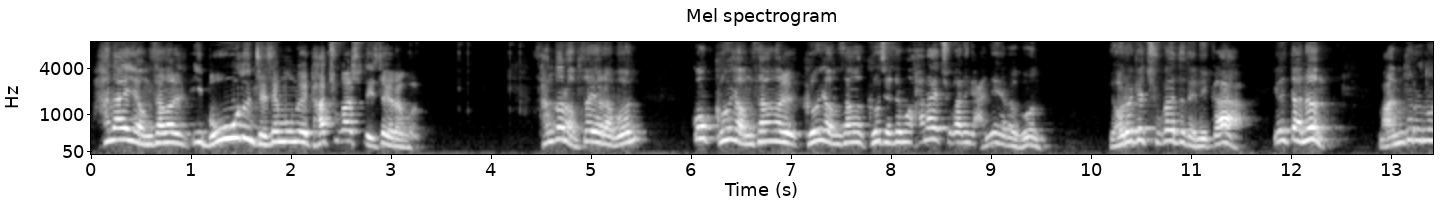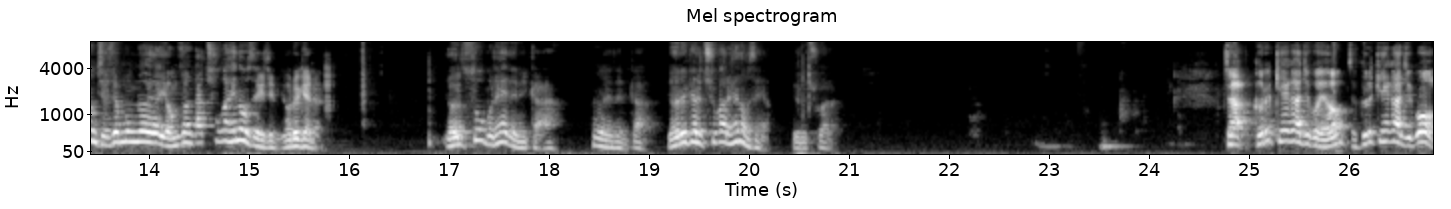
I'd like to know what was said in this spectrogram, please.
하나의 영상을 이 모든 재생 목록에 다 추가할 수도 있어요, 여러분. 상관없어요, 여러분. 꼭 그 영상을 그 영상을 그 재생 목록 하나에 추가하는 게 아니에요, 여러분. 여러 개 추가해도 되니까 일단은 만들어 놓은 재생 목록에다 영상 다 추가해 놓으세요, 지금 여러 개를. 연 수업을 해야 되니까. 해야 되니까 여러 개를 추가를 해 놓으세요. 여러 추가를. 자, 그렇게 해가지고요. 자, 그렇게 해가지고,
